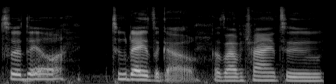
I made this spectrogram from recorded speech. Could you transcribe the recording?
to Adele two days ago because I'm trying to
